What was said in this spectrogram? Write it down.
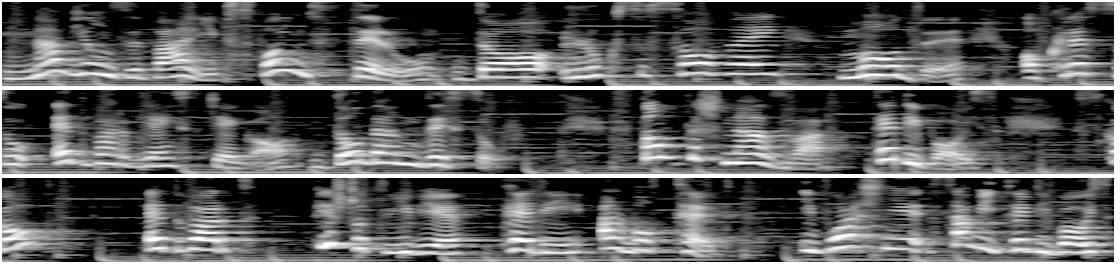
nawiązywali w swoim stylu do luksusowej mody okresu edwardiańskiego, do dandysów. Stąd też nazwa Teddy Boys. Skąd Edward pieszczotliwie Teddy albo Ted. I właśnie sami Teddy Boys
